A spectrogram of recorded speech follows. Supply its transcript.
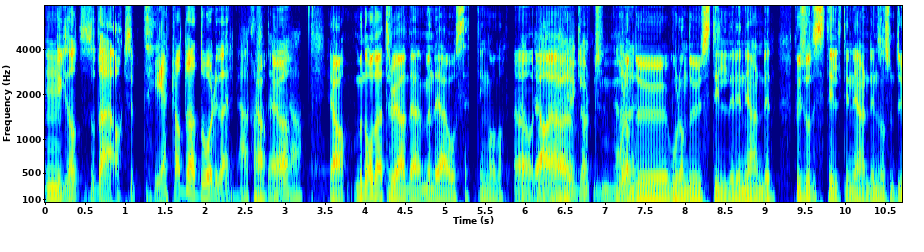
Mm. Ikke sant? Så det er akseptert at du er dårlig der. Ja, kanskje Ja. det. Ja. Men, og det tror jeg det, men det er jo setting òg, da. Ja, ja, ja, helt klart. Hvordan du, hvordan du stiller inn hjernen din. For Hvis du hadde stilt inn hjernen din sånn som du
